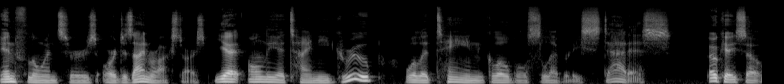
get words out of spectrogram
influencers or design rock stars, yet only a tiny group will attain global celebrity status. Okay, so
